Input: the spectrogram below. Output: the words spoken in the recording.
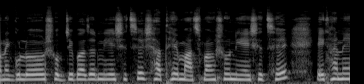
অনেকগুলো সবজি বাজার নিয়ে এসেছে। সাথে মাছ মাংস নিয়ে এসেছে। এখানে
